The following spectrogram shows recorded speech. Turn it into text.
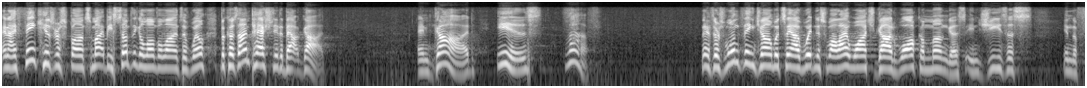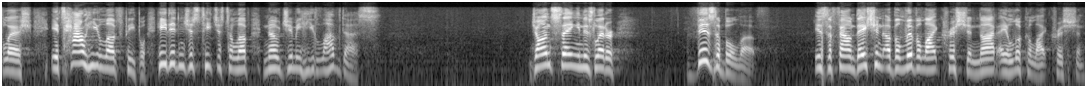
And I think his response might be something along the lines of, well, because I'm passionate about God. And God is love. Now, if there's one thing John would say I witnessed while I watched God walk among us in Jesus in the flesh, it's how he loves people. He didn't just teach us to love. No, Jimmy, he loved us. John's saying in his letter, visible love, is the foundation of a live alike Christian, not a look alike Christian.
